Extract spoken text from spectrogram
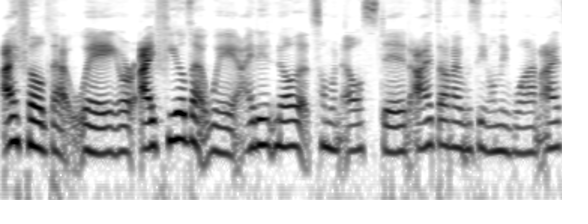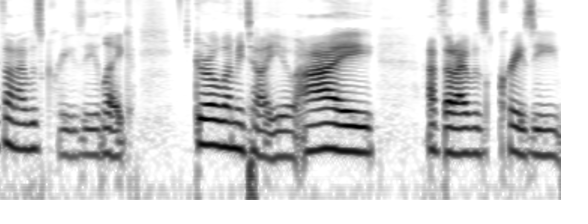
I felt that way or I feel that way. I didn't know that someone else did. I thought I was the only one. I thought I was crazy. Like, girl, let me tell you, I have thought I was crazy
